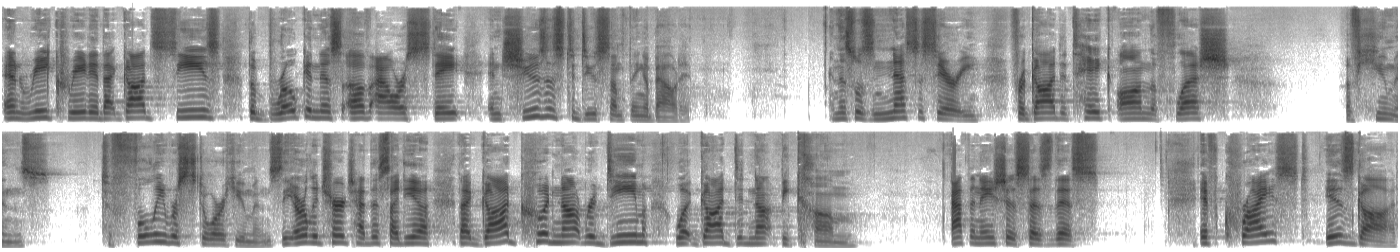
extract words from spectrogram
and recreated, that God sees the brokenness of our state and chooses to do something about it. And this was necessary for God to take on the flesh of humans to fully restore humans. The early church had this idea that God could not redeem what God did not become. Athanasius says this If Christ is God,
